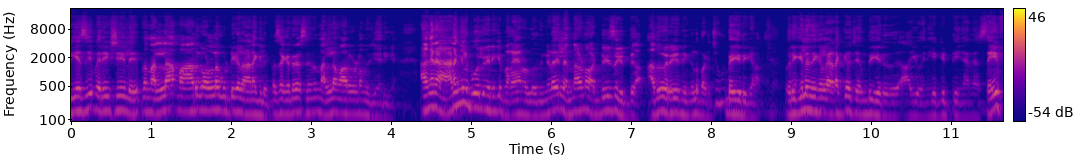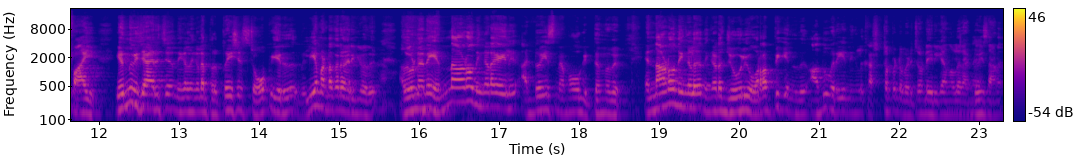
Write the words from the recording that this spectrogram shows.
പി എസ് സി പരീക്ഷയിൽ ഇപ്പൊ നല്ല മാർഗമുള്ള കുട്ടികളാണെങ്കിൽ ഇപ്പൊ സെക്രട്ടറി നല്ല നല്ല മാർഗമുണ്ടെന്ന് വിചാരിക്കുക. അങ്ങനെ ആണെങ്കിൽ പോലും എനിക്ക് പറയാനുള്ളത് നിങ്ങളുടെ കയ്യിൽ എന്താണോ അഡ്വൈസ് കിട്ടുക അതുവരെ നിങ്ങൾ പഠിച്ചുകൊണ്ടേയിരിക്കണം. ഒരിക്കലും നിങ്ങൾ ഇടയ്ക്ക് വെച്ച് എന്ത് ചെയ്യരുത്? അയ്യോ എനിക്ക് കിട്ടി ഞാൻ സേഫ് ആയി എന്ന് വിചാരിച്ച് നിങ്ങൾ നിങ്ങളുടെ പ്രിപ്പറേഷൻ സ്റ്റോപ്പ് ചെയ്യരുത്. വലിയ മണ്ടത്തരമായിരിക്കും അത്. അതുകൊണ്ട് തന്നെ എന്താണോ നിങ്ങളുടെ കയ്യിൽ അഡ്വൈസ് മെമോ കിട്ടുന്നത് എന്താണോ നിങ്ങൾ നിങ്ങളുടെ ജോലി ഉറപ്പിക്കുന്നത് അതുവരെയും നിങ്ങൾ കഷ്ടപ്പെട്ട് പഠിച്ചുകൊണ്ടേയിരിക്കുക എന്നുള്ള ഒരു അഡ്വൈസ് ആണ്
